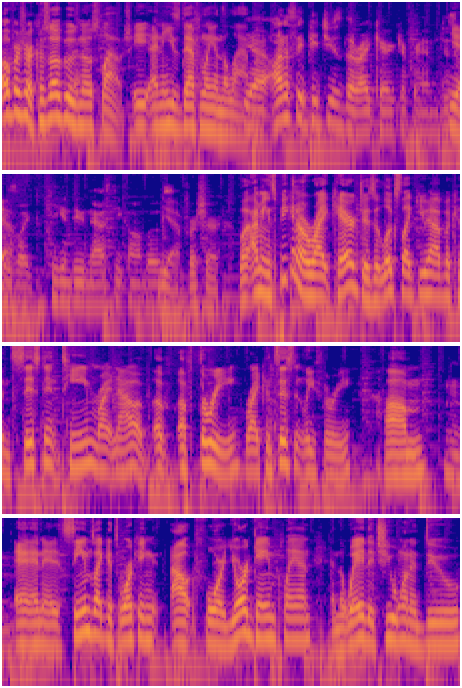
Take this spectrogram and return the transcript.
Oh, for sure. Kosoku's no slouch, he, and he's definitely in the lab. yeah. Honestly, Pichu's the right character for him, just Yeah. because like he can do nasty combos. Yeah, for sure. But I mean, speaking of right characters, it looks like you have a consistent team right now of, of, of three, right? Consistently three. Um, Mhm. and it seems like it's working out for your game plan and the way that you want to do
